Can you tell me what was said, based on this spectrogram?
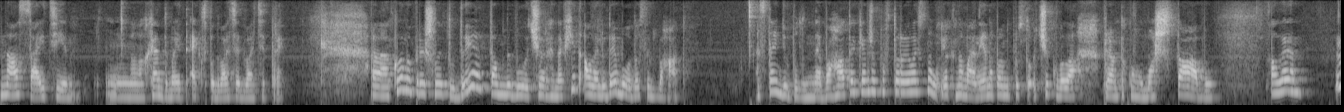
на сайті Handmade Expo 2023. Е, Коли ми прийшли туди, там не було черги на вхід, але людей було досить багато. Стендів було небагато, як я вже повторилась. Ну, як на мене, я напевно просто очікувала прям такого масштабу. Але, ну,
